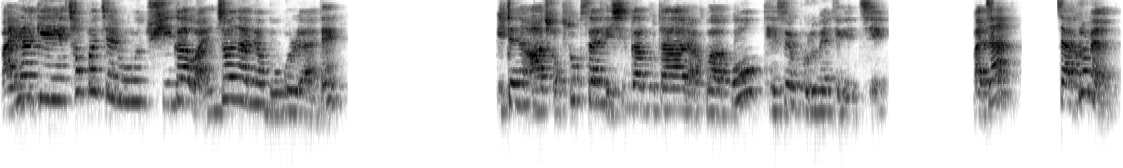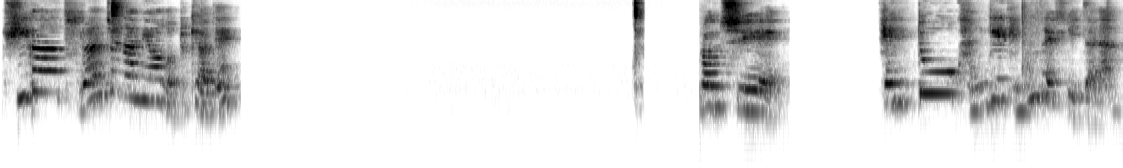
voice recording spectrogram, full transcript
만약에 첫 번째로 뒤가 완전하면 뭐 골라야 돼? 이때는 아, 접속사 대신가 보다 라고 하고 대수를 고르면 되겠지. 맞아? 자, 그러면 뒤가 불완전하면 어떻게 해야 돼? 그렇지. 대도 관계 대명사일 수 있잖아.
